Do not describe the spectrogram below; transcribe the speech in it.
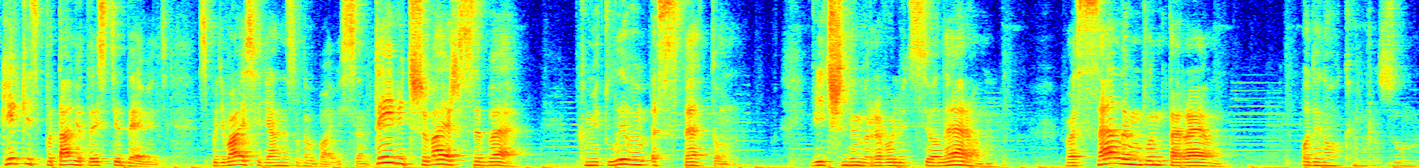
Кількість питань у тесті 9. Сподіваюся, я не задовбаюся. Ти відчуваєш себе кмітливим естетом, вічним революціонером, веселим бунтарем, одиноким розумником,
